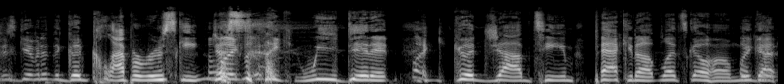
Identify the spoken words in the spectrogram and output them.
just giving it the good clapperooski. Just like, we did it. Like- good job, team. Pack it up. Let's go home. We Like got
